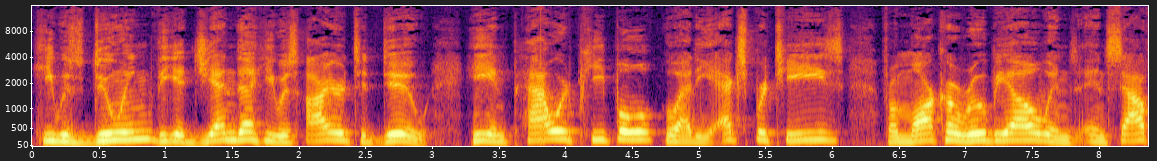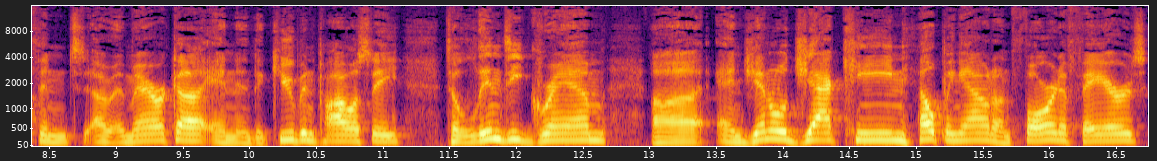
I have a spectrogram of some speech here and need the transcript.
he was doing the agenda he was hired to do. He empowered people who had the expertise from Marco Rubio in, in South in uh, America and the Cuban policy to Lindsey Graham uh, and General Jack Keane helping out on foreign affairs.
